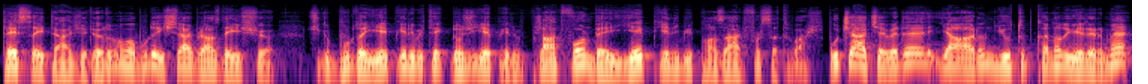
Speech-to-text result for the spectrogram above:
Tesla'yı tercih ediyordum ama burada işler biraz değişiyor. Çünkü burada yepyeni bir teknoloji, yepyeni bir platform ve yepyeni bir pazar fırsatı var. Bu çerçevede yarın YouTube kanal üyelerime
